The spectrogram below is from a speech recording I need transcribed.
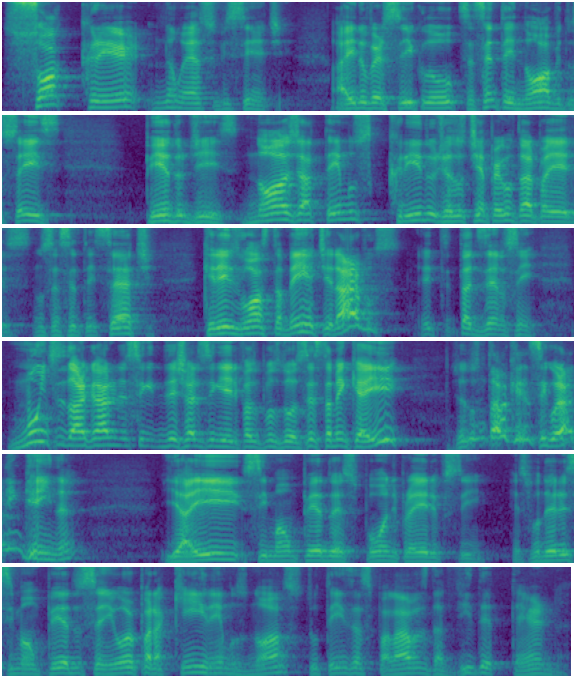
só crer não é suficiente. Aí no versículo 69 do 6, Pedro diz: Nós já temos crido. Jesus tinha perguntado para eles no 67: Quereis vós também retirar-vos? Ele está dizendo assim: Muitos largaram de deixar de seguir. Ele falou para os dois: Vocês também querem ir? Jesus não estava querendo segurar ninguém, né? E aí Simão Pedro responde para ele assim: Respondeu-lhe Simão Pedro: Senhor, para quem iremos nós? Tu tens as palavras da vida eterna.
